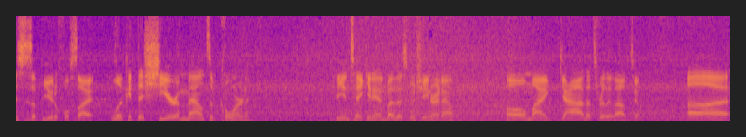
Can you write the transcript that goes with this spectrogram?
This is a beautiful sight. Look at the sheer amounts of corn being taken in by this machine right now. Oh my god, that's really loud too. Uh,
